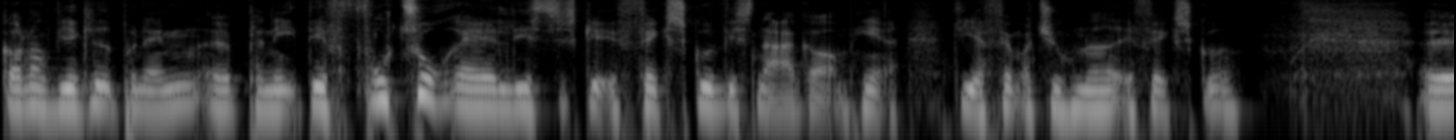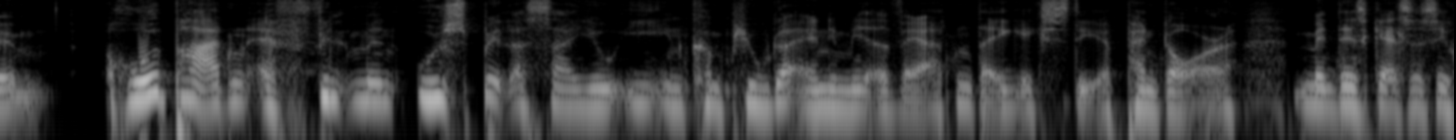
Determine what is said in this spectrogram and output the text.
godt nok virkelighed på en anden øh, planet, det er fotorealistiske effektskud, vi snakker om her, de her 2500 effektskud. Øh, hovedparten af filmen udspiller sig jo i en computeranimeret verden, der ikke eksisterer, Pandora, men den skal altså se 100%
